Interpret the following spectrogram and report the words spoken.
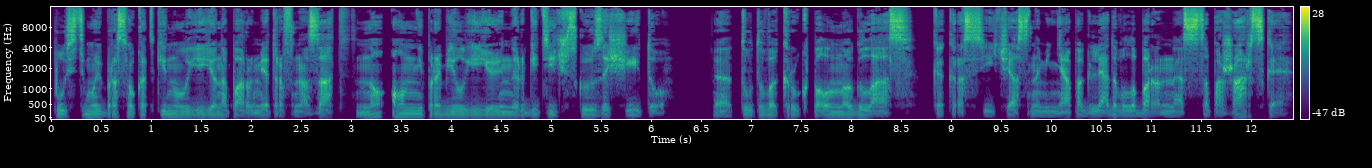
Пусть мой бросок откинул ее на пару метров назад, но он не пробил ее энергетическую защиту. А тут вокруг полно глаз. Как раз сейчас на меня поглядывала баронесса Пожарская,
